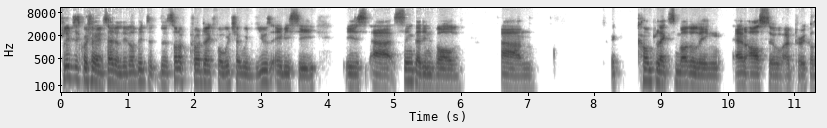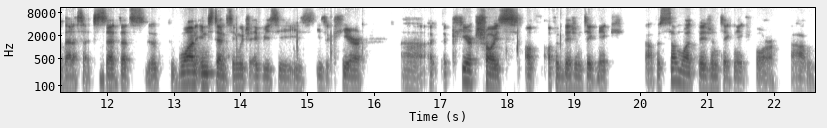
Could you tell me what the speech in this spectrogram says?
flip this question inside a little bit, the, the, sort of project for which I would use ABC is uh, things that involve um, complex modeling and also empirical data sets. That, that's one instance in which ABC is, is a clear uh, a, a, clear choice of, of a Bayesian technique, of a somewhat Bayesian technique for, um,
